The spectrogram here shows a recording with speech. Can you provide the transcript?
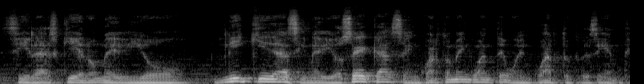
Si las quiero medio líquidas y medio secas, en cuarto menguante o en cuarto creciente.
